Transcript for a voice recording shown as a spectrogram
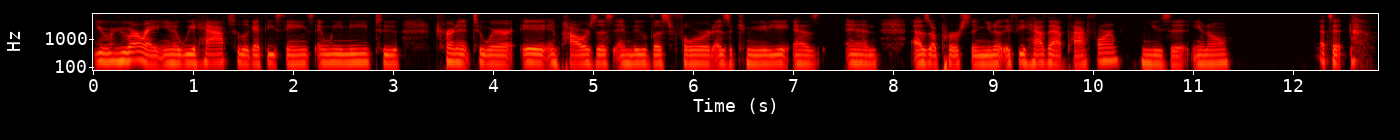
you you are right. You know, we have to look at these things and we need to turn it to where it empowers us and move us forward as a community as and as a person. You know, if you have that platform, use it, you know. That's it.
